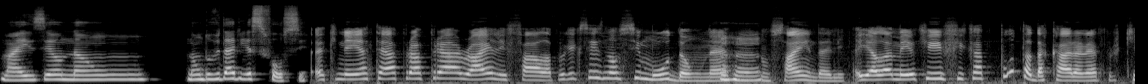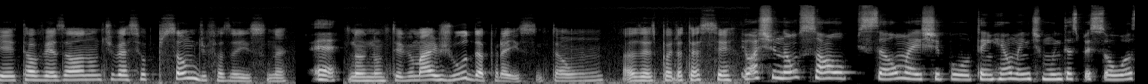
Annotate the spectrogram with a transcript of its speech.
mas eu não não duvidaria se fosse. é que nem até a própria Riley fala por que, que vocês não se mudam né Uhum. não saem dali. E ela meio que fica puta da cara, né? Porque talvez ela não tivesse opção de fazer isso, né? É, Não, não teve uma ajuda pra isso. Então, às vezes pode até ser. Eu acho não só a opção, mas, tipo, tem realmente muitas pessoas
